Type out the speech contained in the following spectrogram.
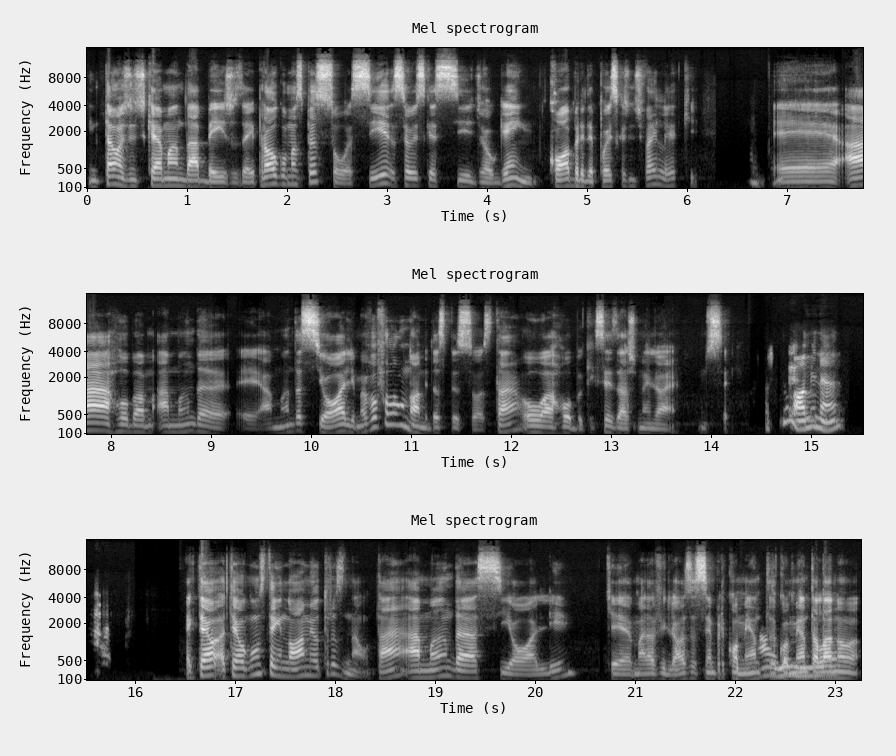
Então a gente quer mandar beijos aí para algumas pessoas. Se, se eu esqueci de alguém, cobre depois que a gente vai ler aqui. É, a arroba Amanda, é, Amanda Cioli, mas eu vou falar o nome das pessoas, tá? Ou arroba, o que vocês acham melhor? Não sei. Acho que é o nome, né? É que tem, tem alguns tem nome, outros não, tá? Amanda Cioli, que é maravilhosa, sempre comenta, Ah, comenta lá no.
